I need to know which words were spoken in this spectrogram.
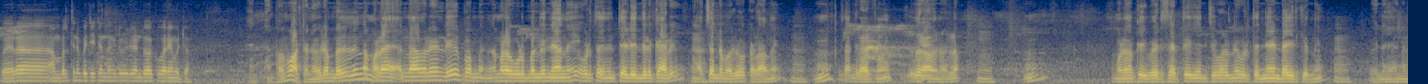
വേറെ അമ്പലത്തിനെ പറ്റിയിട്ട് എന്തെങ്കിലും ഒരു രണ്ട് വാക്ക് പറയാൻ പറ്റുമോ? അപ്പം മട്ടന്നൂർ അമ്പലത്തിൽ നമ്മളെ എന്താ പറയണ്ടേ ഇപ്പം നമ്മളെ കുടുംബം തന്നെയാണ്. ഇവിടുത്തെ നിത്യടിയന്തരക്കാർ അച്ഛന്റെ മരുമക്കളാണ്. ശങ്കരാട്ടനും ശിവരാമനും എല്ലാം. നമ്മളൊക്കെ ഈ പരിസരത്ത് ജനിച്ച് വളർന്ന് ഇവിടെ തന്നെ ഉണ്ടായിരിക്കുന്നു. പിന്നെ ഞങ്ങൾ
